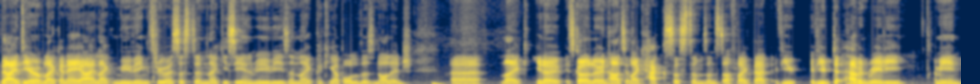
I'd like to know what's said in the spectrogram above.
the idea of like an AI like moving through a system like you see in movies and like picking up all of this knowledge, uh, like you know it's got to learn how to like hack systems and stuff like that. If you if you d- haven't really, I mean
